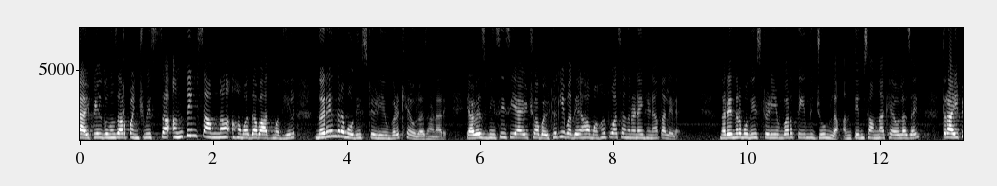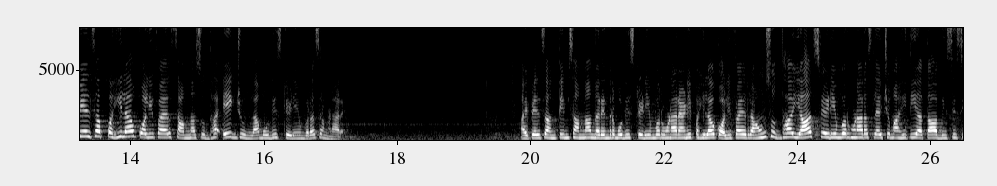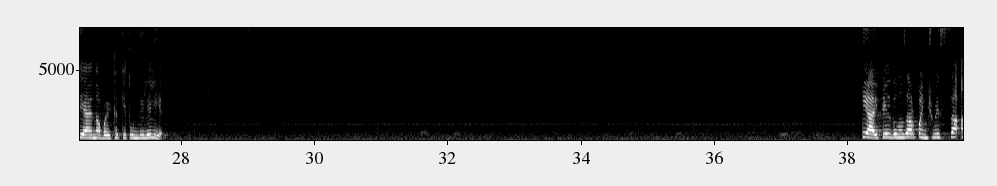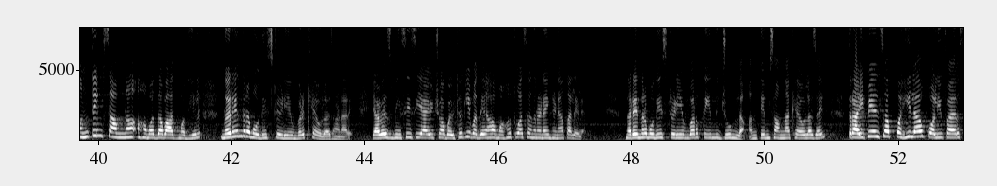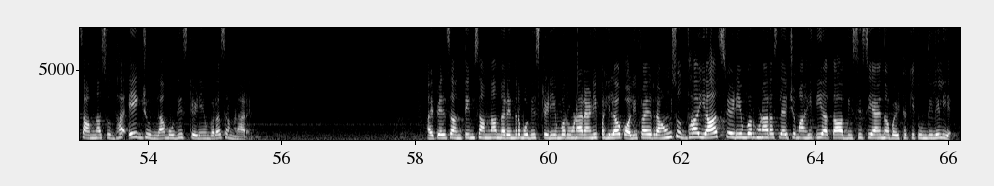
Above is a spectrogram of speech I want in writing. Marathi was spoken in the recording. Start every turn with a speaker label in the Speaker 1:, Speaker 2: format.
Speaker 1: आय पी एल दोन हजार पंचवीसचा अंतिम सामना अहमदाबादमधील नरेंद्र मोदी स्टेडियमवर खेळवला जाणार आहे. यावेळेस बी सी सी आयच्या बैठकीमध्ये हा महत्त्वाचा निर्णय घेण्यात आलेला आहे. नरेंद्र मोदी स्टेडियमवर तीन जूनला अंतिम सामना खेळवला जाईल. तर आय पी एलचा पहिला क्वालिफायर सामना सुद्धा एक जूनला मोदी स्टेडियमवरच रंगणार आहे. आय पी एलचा अंतिम सामना नरेंद्र मोदी स्टेडियमवर होणार आहे आणि पहिला क्वालिफायर राऊंड सुद्धा याच स्टेडियमवर होणार असल्याची माहिती आता बी सी सी आयनं बैठकीतून दिलेली आहे. आय पी एल दोन हजार पंचवीसचा अंतिम सामना अहमदाबादमधील नरेंद्र मोदी स्टेडियमवर खेळवला जाणार आहे. यावेळेस बी सी सी आयच्या बैठकीमध्ये हा महत्त्वाचा निर्णय घेण्यात आलेला आहे. नरेंद्र मोदी स्टेडियमवर तीन जूनला अंतिम सामना खेळवला जाईल. तर आय पी एलचा पहिला क्वालिफायर सामना सुद्धा एक जूनला मोदी स्टेडियमवरच रंगणार आहे. आय पी एलचा अंतिम सामना नरेंद्र मोदी स्टेडियमवर होणार आहे आणि पहिला क्वालिफायर राऊंड सुद्धा याच स्टेडियमवर होणार असल्याची माहिती आता बी सी सी आयनं बैठकीतून दिलेली आहे.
